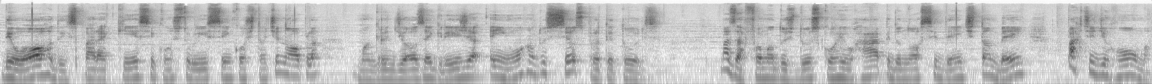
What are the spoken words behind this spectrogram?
deu ordens para que se construísse em Constantinopla uma grandiosa igreja em honra dos seus protetores. Mas a fama dos dois correu rápido no ocidente também, a partir de Roma,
